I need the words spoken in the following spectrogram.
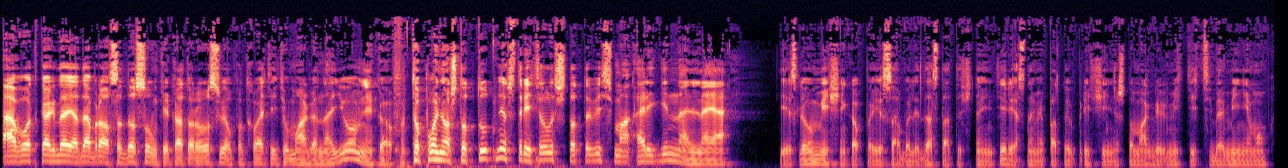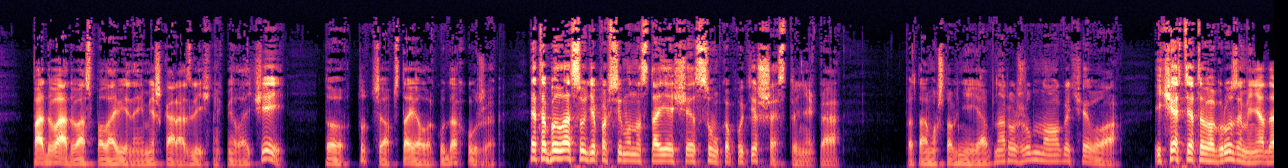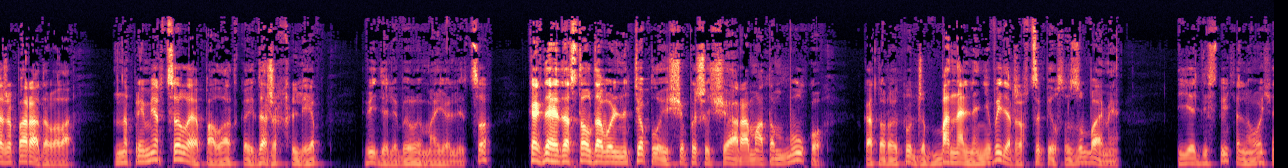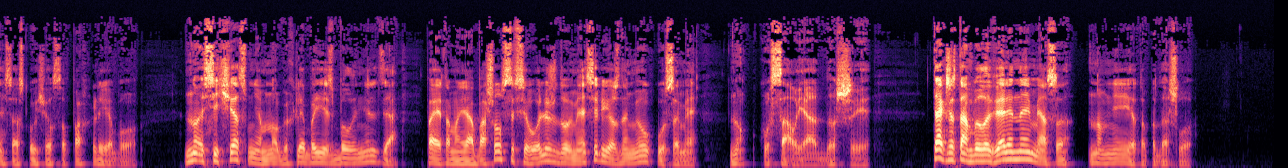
А вот когда я добрался до сумки, которую успел подхватить у мага наемников, то понял, что тут мне встретилось что-то весьма оригинальное. Если у мечников пояса были достаточно интересными по той причине, что могли вместить в себя минимум по два-два с половиной мешка различных мелочей, то тут все обстояло куда хуже. Это была, судя по всему, настоящая сумка путешественника — потому что в ней я обнаружил много чего. И часть этого груза меня даже порадовала. Например, целая палатка и даже хлеб. Видели бы вы мое лицо, когда я достал довольно теплую, еще пышущую ароматом булку, которую тут же, банально не выдержав, вцепился зубами. я действительно очень соскучился по хлебу. Но сейчас мне много хлеба есть было нельзя, поэтому я обошелся всего лишь двумя серьезными укусами — ну, кусал я от души. Также там было вяленое мясо, но мне и это подошло.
